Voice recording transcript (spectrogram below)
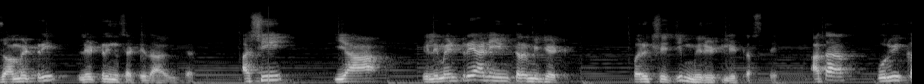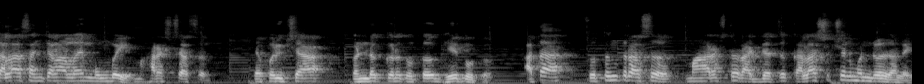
जॉमेट्री लेटरिंगसाठी दहा विद्यार्थी. अशी या एलिमेंटरी आणि इंटरमिजिएट परीक्षेची मेरिट लिस्ट असते. आता पूर्वी कला संचालनालय मुंबई महाराष्ट्र शासन या परीक्षा कंडक्ट करत होतं घेत होतं. आता स्वतंत्र असं महाराष्ट्र राज्याचं कला शिक्षण मंडळ झालंय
